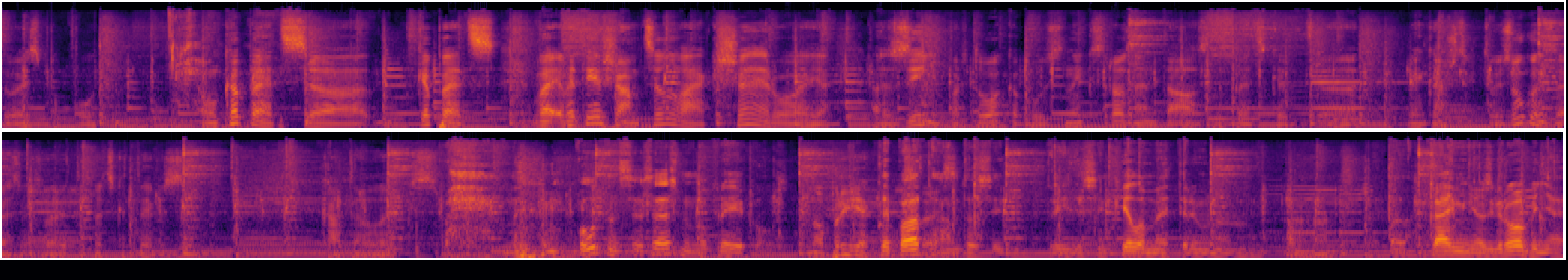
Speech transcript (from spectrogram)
tu esi pa putnu? Un kāpēc, uh, kāpēc vai, vai tiešām cilvēki šēroja uh, ziņu par to, ka būs Niks Rozentāls, tāpēc, ka uh, vienkārši tu esi ugunsdzēsējs, vai tāpēc, ka tevi zina? Kā tev liekas? Putns es esmu no priekulas. No priekulas. Tepatām tas ir 30 km. Un, Aha. Kaimiņos grobiņā,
